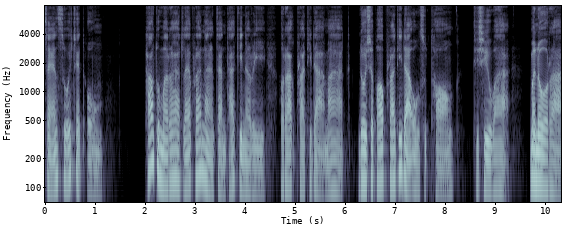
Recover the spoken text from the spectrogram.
แสนสวยเจ็ดองค์ท้าวทุมราชและพระนางจันทกินรี รักพระธิดามาก โดยเฉพาะพระธิดาองค์สุดท้อง ที่ชื่อว่า มโนรา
